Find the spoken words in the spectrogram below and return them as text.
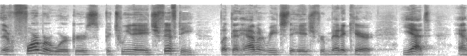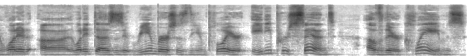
their former workers between age 50, but that haven't reached the age for Medicare yet. And what it, uh, what it does is it reimburses the employer 80% of their claims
